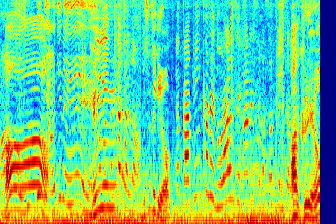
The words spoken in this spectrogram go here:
아, 옥동이 아니네. 개인 달라. 무슨 색이요? 약간 핑크색 노란색 하늘색만 섞여 있잖아. 아 그래요?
